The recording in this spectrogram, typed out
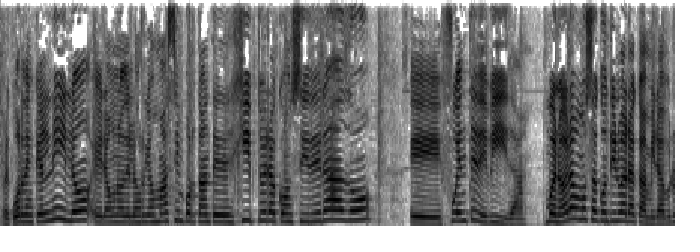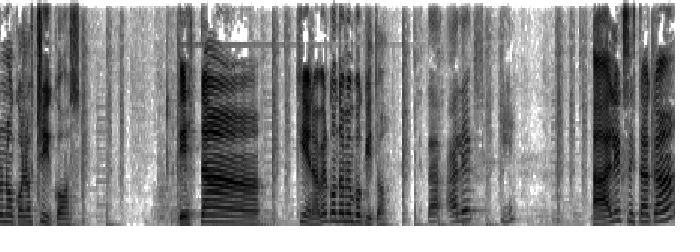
Recuerden que el Nilo era uno de los ríos más importantes de Egipto, era considerado eh, fuente de vida. Bueno, ahora vamos a continuar acá, mira Bruno, con los chicos. Está... ¿Quién? A ver, contame un poquito. Está Alex y... Alex está acá.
